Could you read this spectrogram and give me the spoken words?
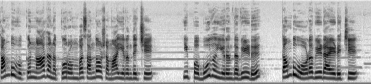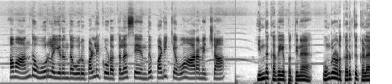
தம்புவுக்கும் நாதனுக்கும் ரொம்ப சந்தோஷமா இருந்துச்சு. இப்போ பூதம் இருந்த வீடு தம்புவோட வீடாயிடுச்சு. அவன் அந்த ஊர்ல இருந்த ஒரு பள்ளிக்கூடத்துல சேர்ந்து படிக்கவும் ஆரம்பிச்சான். இந்த கதையை பத்தின உங்களோட கருத்துக்களை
